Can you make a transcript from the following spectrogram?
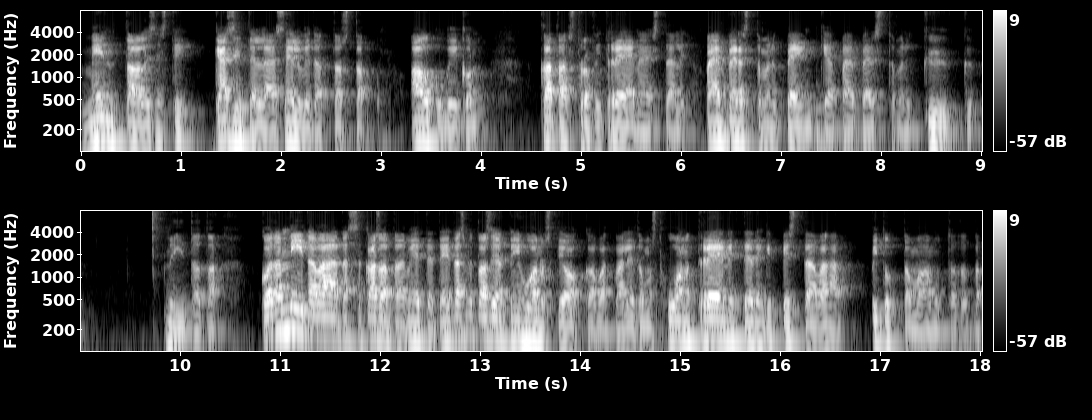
mentaalisesti käsitellä ja selvitä tuosta alkuviikon katastrofitreeneistä, eli päin perstämänyt penkkiä, päin perstämänyt kyykky. Niin tota, koitan niitä vähän tässä kasata ja miettiä, että ei tässä nyt asiat niin huonosti olekaan, vaikka välillä tuommoiset huonot treenit tietenkin pistää vähän pituttamaan, mutta tota,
